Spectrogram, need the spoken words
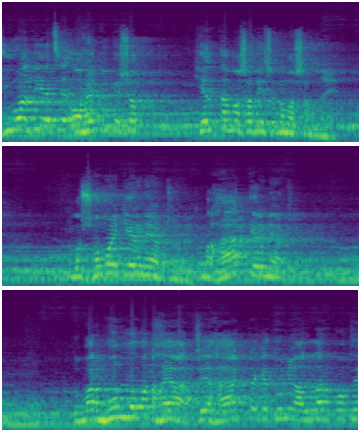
জুয়া দিয়েছে, অহেতুক এসব খেলতামাশা দিয়েছে তোমার সামনে। তোমার সময় কেড়ে নেওয়ার জন্য, তোমার হায়াত কেড়ে নেওয়ার জন্য। তোমার মূল্যবান হায়াত, যে হায়াতটাকে তুমি আল্লাহর পথে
